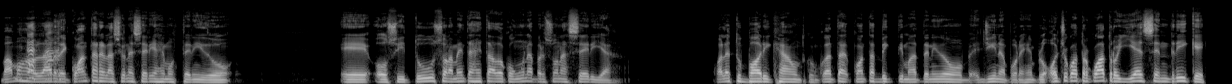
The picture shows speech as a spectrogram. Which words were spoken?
Vamos a hablar de cuántas relaciones serias hemos tenido. eh, o si tú solamente has estado con una persona seria. ¿Cuál es tu body count? ¿Con cuántas, cuántas víctimas ha tenido Gina, por ejemplo? 844 Yes Enrique.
